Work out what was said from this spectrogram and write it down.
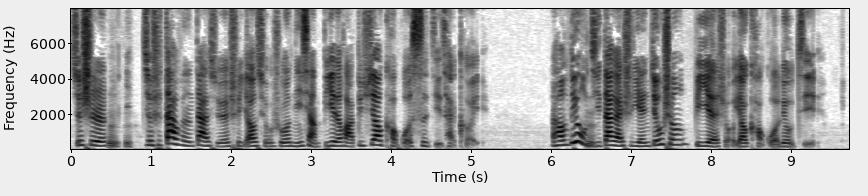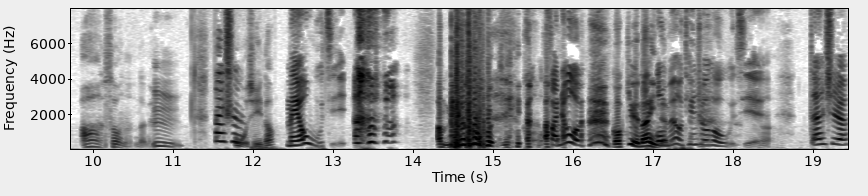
就是嗯嗯就是大部分的大学是要求说你想毕业的话，必须要考过四级才可以，然后六级大概是研究生毕业的时候要考过六级。嗯啊，送的な嗯，但是五级呢？没有五级。啊，没有五级。反正我。我我没有听说过五级，但是，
